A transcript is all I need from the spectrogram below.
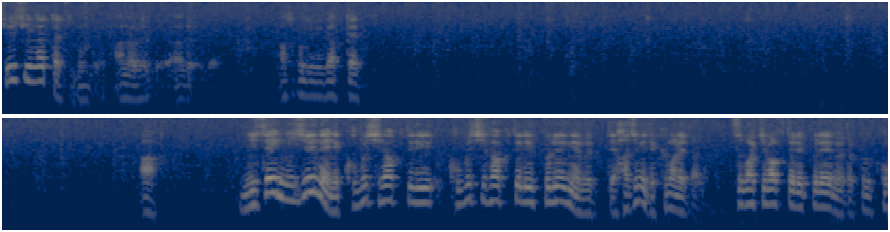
中止になったやつなんだよ。あのあれあそこでやったやつ。あ2020年にこぶしファクトリーこぶしファクトリープレミアムって初めて組まれたの。椿ファクトリープレミアムと拳フ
